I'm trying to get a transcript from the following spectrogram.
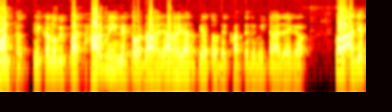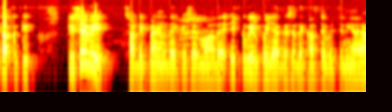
ਮੰਥ ਇਹ ਕਹ ਲਓ ਵੀ ਹਰ ਮਹੀਨੇ ਤੁਹਾਡਾ ਹਜ਼ਾਰ ਹਜ਼ਾਰ ਰੁਪਇਆ ਤੁਹਾਡੇ ਖਾਤੇ ਦੇ ਵਿੱਚ ਆ ਜਾਏਗਾ। ਪਰ ਅਜੇ ਤੱਕ ਕਿ- ਕਿਸੇ ਵੀ ਸਾਡੀ ਭੈਣ ਦੇ, ਕਿਸੇ ਮਾਂ ਦੇ ਇੱਕ ਵੀ ਰੁਪਈਆ ਕਿਸੇ ਦੇ ਖਾਤੇ ਵਿੱਚ ਨਹੀਂ ਆਇਆ।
